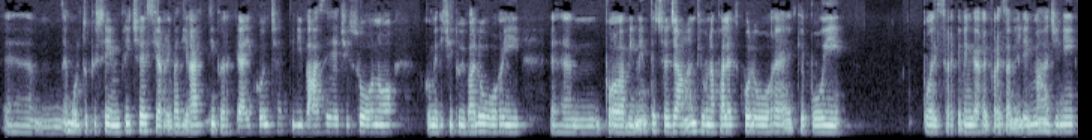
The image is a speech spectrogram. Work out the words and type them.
Eh, è molto più semplice, si arriva diretti perché i concetti di base ci sono, come dici tu, i valori, ehm, probabilmente c'è già anche una palette colore che poi può essere che venga ripresa nelle immagini,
